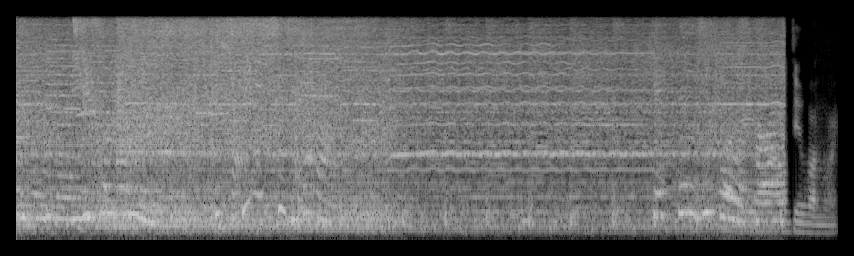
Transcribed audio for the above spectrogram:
Thank you. I'll do one more.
